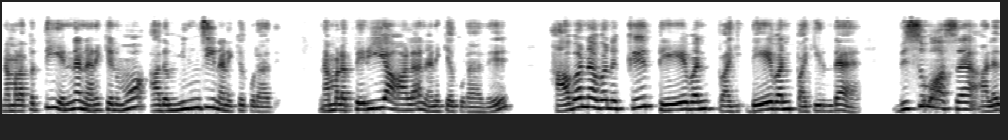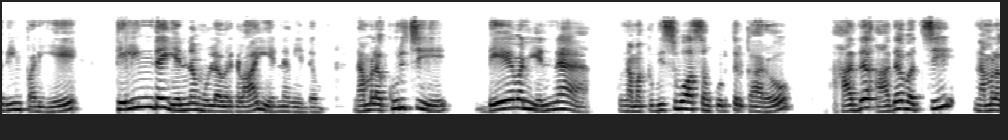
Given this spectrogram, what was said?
நம்மளை பத்தி என்ன நினைக்கணுமோ அதை மிஞ்சி நினைக்க கூடாது நம்மளை பெரிய ஆளா நினைக்க கூடாது அவனவனுக்கு தேவன் பகி தேவன் பகிர்ந்த விசுவாச அளவின்படியே தெளிந்த எண்ணம் உள்ளவர்களாய் எண்ண வேண்டும். நம்மளை குறிச்சு தேவன் என்ன நமக்கு விசுவாசம் கொடுத்திருக்காரோ அத அதை வச்சு நம்மளை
